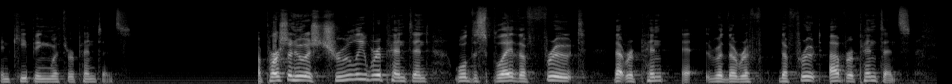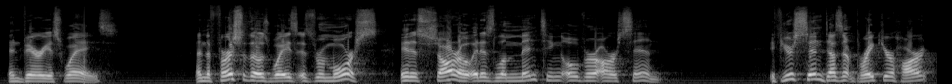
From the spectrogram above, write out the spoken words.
in keeping with repentance. A person who is truly repentant will display the fruit that repent, eh, the, the fruit of repentance in various ways. And the first of those ways is remorse. It is sorrow. It is lamenting over our sin. If your sin doesn't break your heart,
